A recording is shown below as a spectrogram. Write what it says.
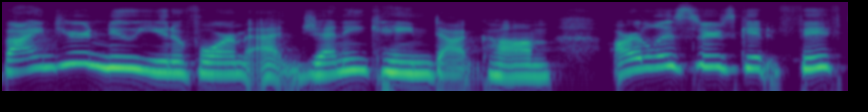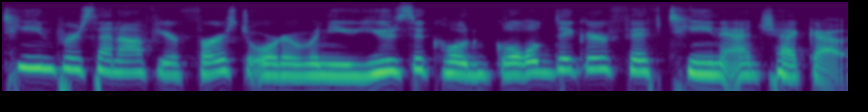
Find your new uniform at jennikayne.com. Our listeners get 15% off your first order when you use the code GOALDIGGER15 at checkout.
